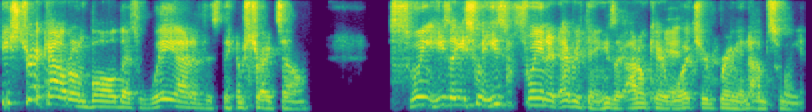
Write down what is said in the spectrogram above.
he struck out on ball that's way out of this damn strike zone. Swing, he's like he's swing, he's swinging at everything. He's like, I don't care Yeah. what you're bringing, I'm swinging.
